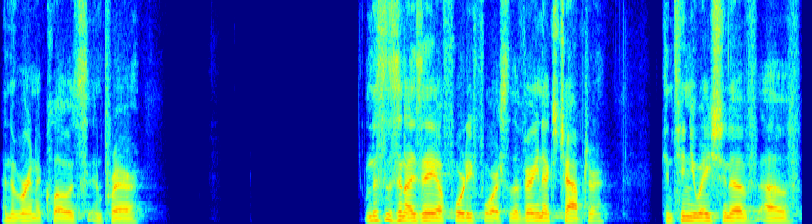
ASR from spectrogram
and then we're going to close in prayer. And this is in Isaiah 44, so the very next chapter, continuation of, of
